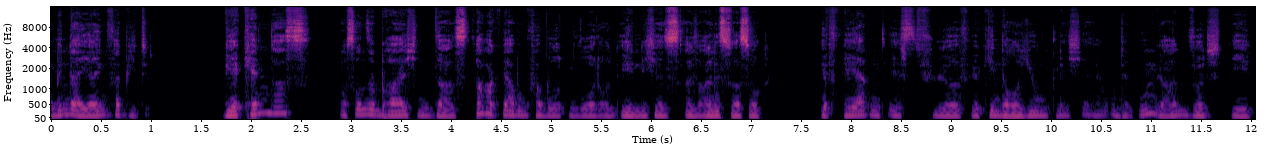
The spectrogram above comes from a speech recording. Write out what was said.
Minderjährigen verbietet. Wir kennen das aus unseren Bereichen, dass Tabakwerbung verboten wurde und ähnliches, also alles, was so gefährdend ist für, für Kinder und Jugendliche. Und in Ungarn wird die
